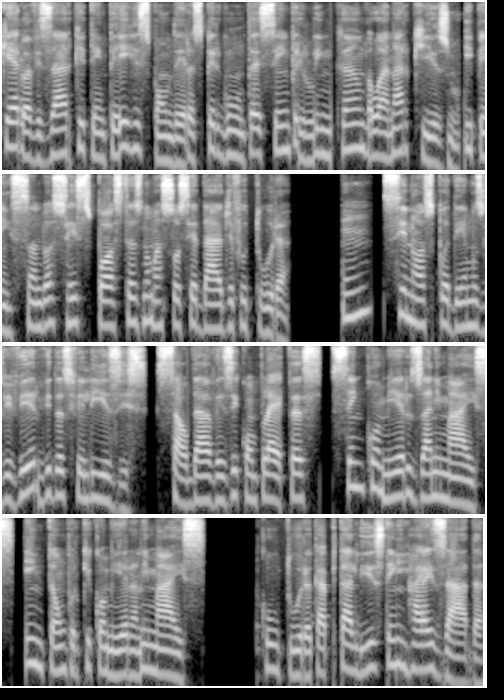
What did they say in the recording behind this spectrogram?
quero avisar que tentei responder as perguntas sempre linkando ao anarquismo e pensando as respostas numa sociedade futura. 1. Se nós podemos viver vidas felizes, saudáveis e completas, sem comer os animais, então por que comer animais? Cultura capitalista enraizada.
